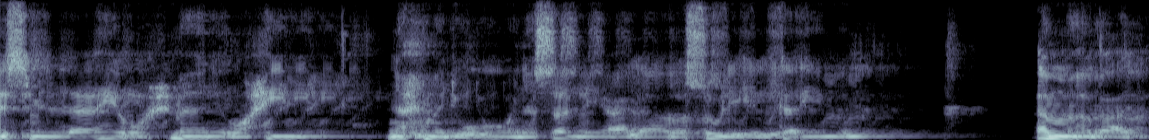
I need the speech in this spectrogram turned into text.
بسم الله الرحمن الرحيم نحمده ونصلي على رسوله الكريم أما بعد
